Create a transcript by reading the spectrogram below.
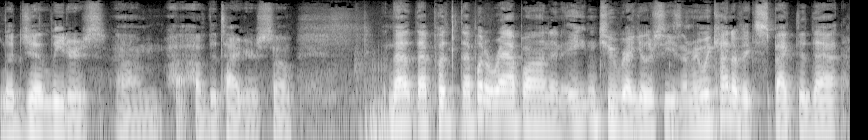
legit leaders um, of the Tigers. So that that put that put a wrap on an eight and two regular season. I mean, we kind of expected that.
